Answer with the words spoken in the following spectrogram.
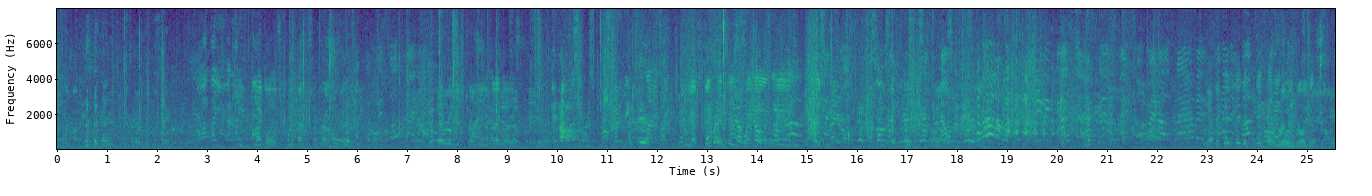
don't worry about it. My goal is 25% right. Everyone gets a trophy. You know how that goes. So we got stick fishers, swinging, and replacement. Yeah, but they, they did, they've had a really, really good showing.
